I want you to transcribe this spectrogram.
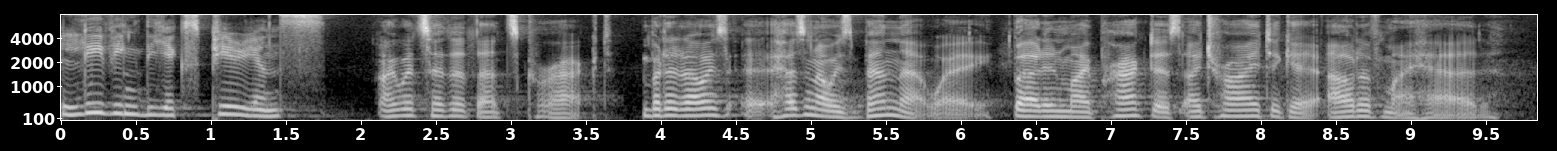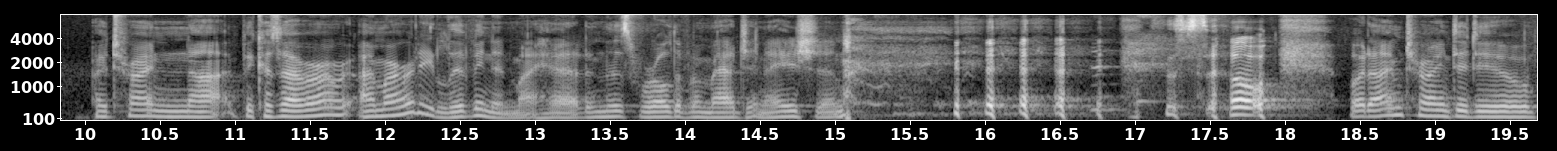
living the experience. I would say that that's correct. But it always it hasn't always been that way. But in my practice, I try to get out of my head. I try not because I'm already living in my head in this world of imagination. so what I'm trying to do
